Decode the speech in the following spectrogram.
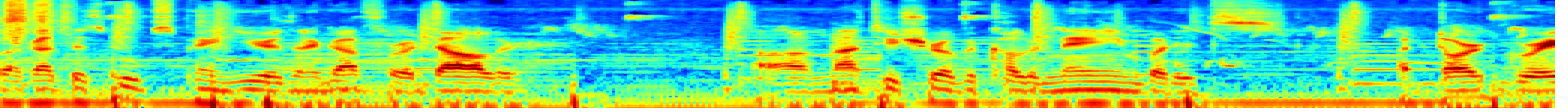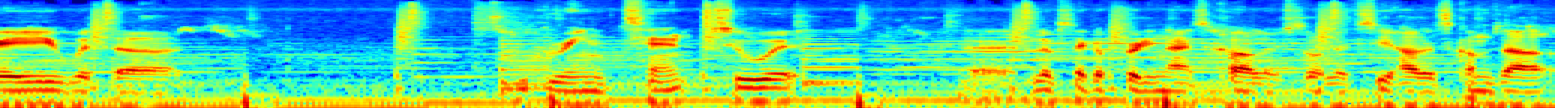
So I got this Oops paint here that I got for a dollar. Uh, I'm not too sure of the color name, but it's a dark gray with a green tint to it. Uh, it looks like a pretty nice color, so let's see how this comes out.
